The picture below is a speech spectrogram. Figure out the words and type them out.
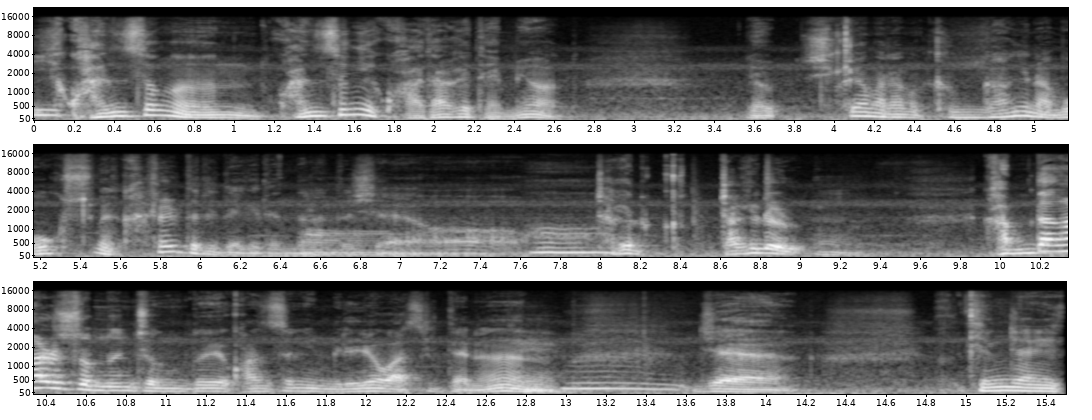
이 관성은 관성이 과다하게 되면 여- 쉽게 말하면 건강이나 목숨에 칼을 들이대게 된다는 뜻이에요. 어. 자기를 자기를 감당할 수 없는 정도의 관성이 밀려왔을 때는 음. 이제 굉장히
